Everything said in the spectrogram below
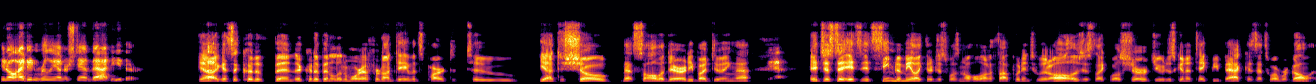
You know, I didn't really understand that either. yeah, I guess it could have been there could have been a little more effort on David's part to, to yeah, to show that solidarity by doing that. Yeah. It just it it seemed to me like there just wasn't a whole lot of thought put into it at all. It was just like, well, sure, Jude is going to take me back because that's where we're going,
